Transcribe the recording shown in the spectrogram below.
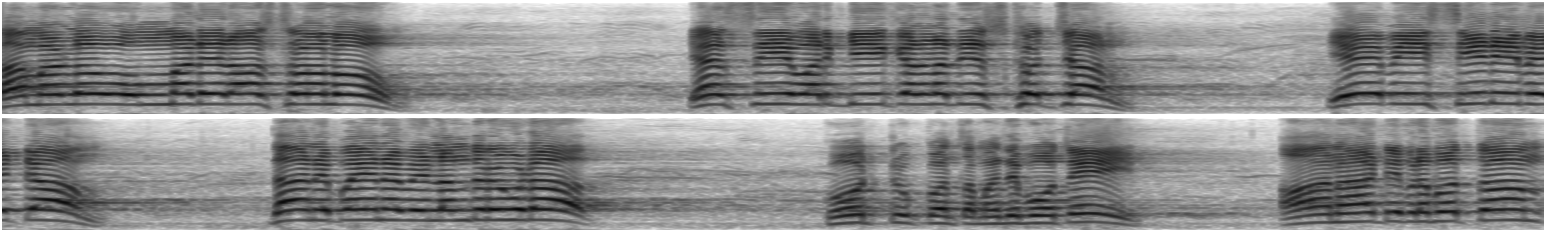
తమిళ ఉమ్మడి రాష్ట్రంలో ఎస్సీ వర్గీకరణ తీసుకొచ్చాం. ఏబిసిడి పెట్టాం. దానిపైన వీళ్ళందరూ కూడా కోర్టు కొంతమంది పోతే ఆనాటి ప్రభుత్వం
